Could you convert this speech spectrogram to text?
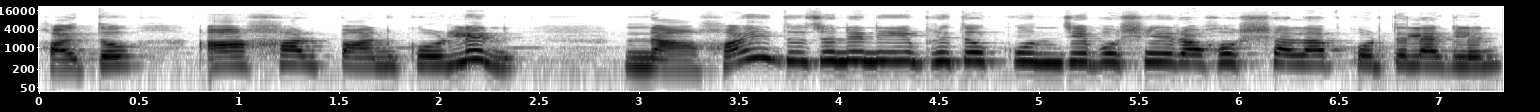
হয়তো আহার পান করলেন, না হয় দুজনে নিভৃত কুঞ্জে বসে রহস্যালাপ করতে লাগলেন।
